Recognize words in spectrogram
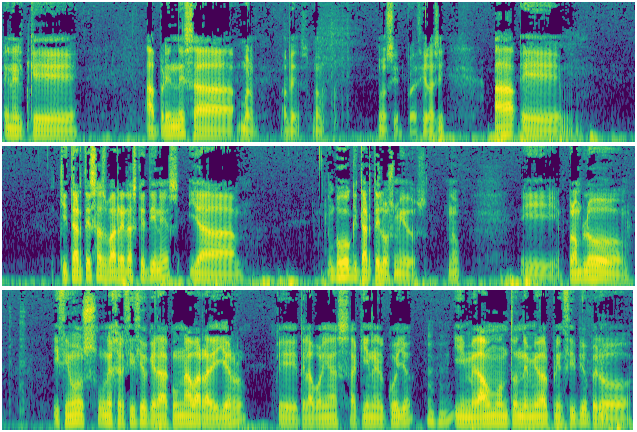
en el que aprendes a... Bueno, aprendes, no, bueno, sí, por decirlo así, a eh, quitarte esas barreras que tienes y a un poco quitarte los miedos, ¿no? Y, por ejemplo, hicimos un ejercicio que era con una barra de hierro, que te la ponías aquí en el cuello, y me daba un montón de miedo al principio, pero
